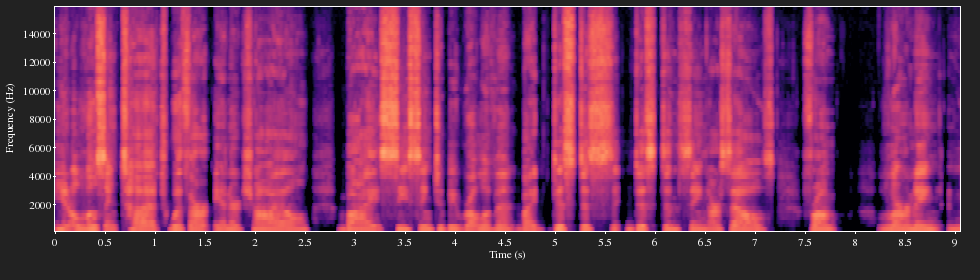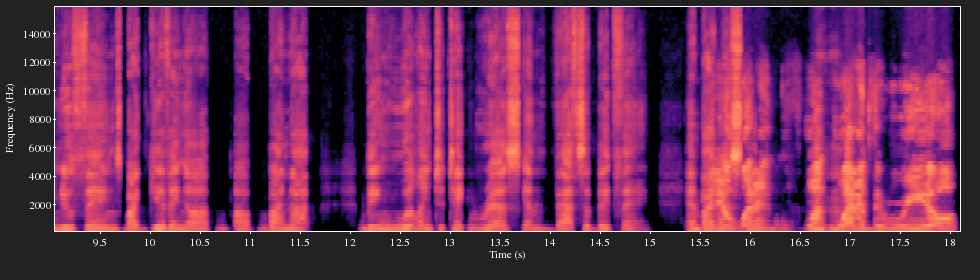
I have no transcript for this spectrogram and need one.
you know, losing touch with our inner child by ceasing to be relevant, by distancing ourselves from learning new things, by giving up, uh, by not being willing to take risk, and that's a big thing. And by You know, one of one Mhm, one of the real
